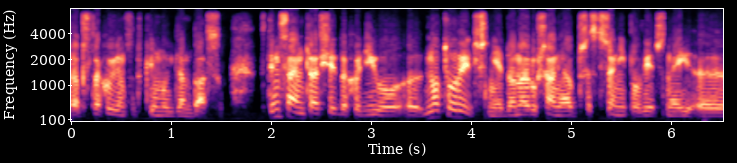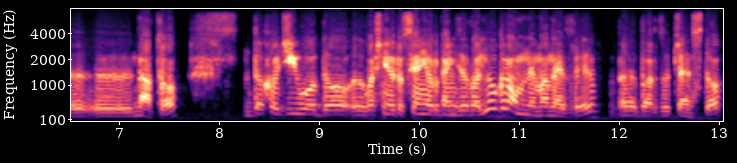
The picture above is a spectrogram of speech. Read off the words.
abstrahując od Krymu i Donbasu. W tym samym czasie dochodziło e, notorycznie do naruszania przestrzeni powietrznej e, NATO dochodziło do, właśnie Rosjanie organizowali ogromne manewry, e, bardzo często,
